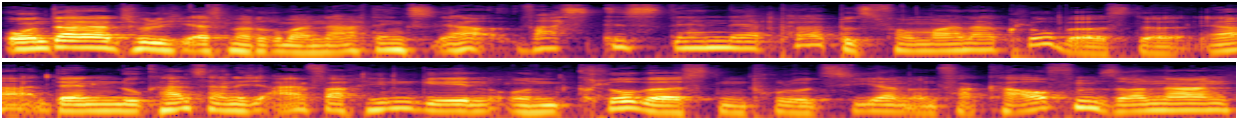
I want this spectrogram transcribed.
und dann natürlich erstmal drüber nachdenkst, ja, was ist denn der Purpose von meiner Klobürste? Ja, denn du kannst ja nicht einfach hingehen und Klobürsten produzieren und verkaufen, sondern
